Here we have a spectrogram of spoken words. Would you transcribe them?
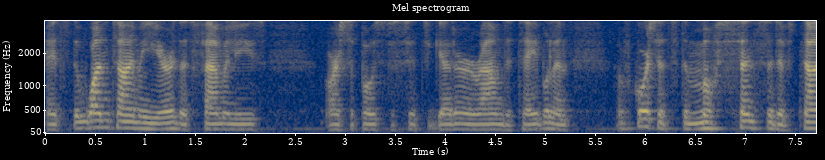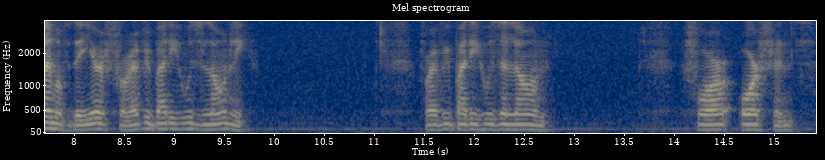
It's the one time a year that families are supposed to sit together around the table and of course it's the most sensitive time of the year for everybody who's lonely. For everybody who's alone. For orphans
